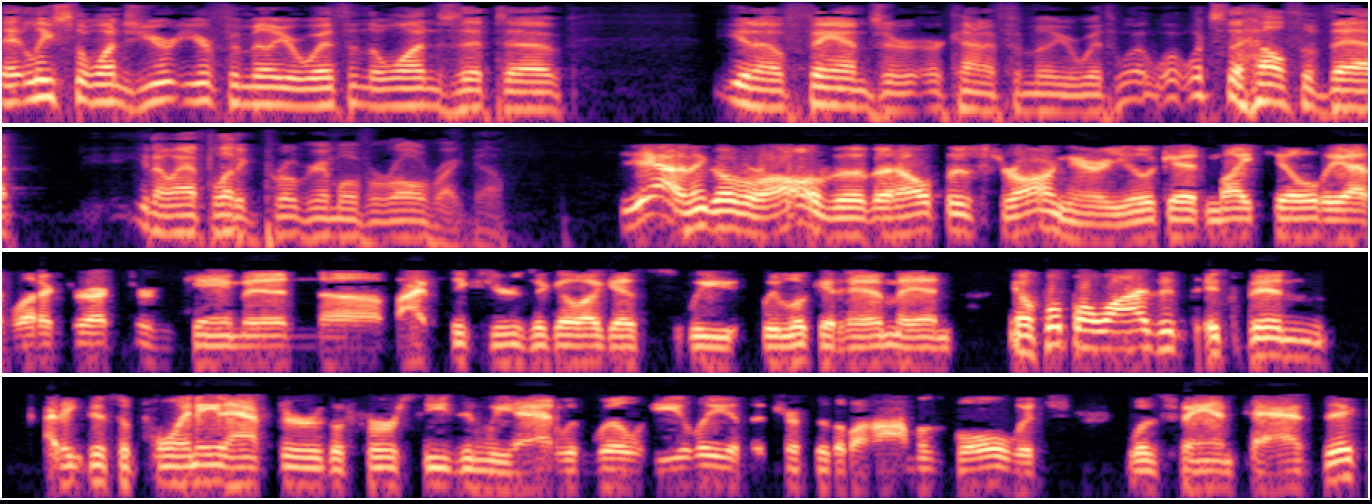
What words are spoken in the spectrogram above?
at least the ones you're you're familiar with, and the ones that uh, you know fans are, are kind of familiar with. What, what's the health of that you know athletic program overall right now? Yeah, I think overall the the health is strong here. You look at Mike Hill, the athletic director, who came in uh, five six years ago. I guess we we look at him, and you know, football wise, it, it's been I think disappointing after the first season we had with Will Healy and the trip to the Bahamas Bowl, which was fantastic.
